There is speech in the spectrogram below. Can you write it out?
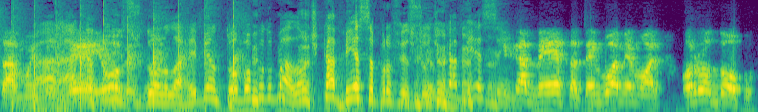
tá muito Caraca, bem. Caraca, dono lá, arrebentou a boca do balão. De cabeça, professor, de cabeça, hein? De cabeça, tem boa memória. Ô, Rodolfo,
